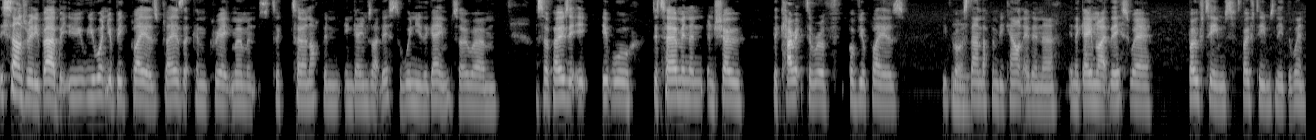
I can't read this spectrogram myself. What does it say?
This sounds really bad, but you you want your big players, players that can create moments to turn up in in games like this to win you the game. So um, I suppose it it, it will determine and, and show the character of of your players. You've got to Mm. stand up and be counted in a in a game like this where both teams both teams need the win.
